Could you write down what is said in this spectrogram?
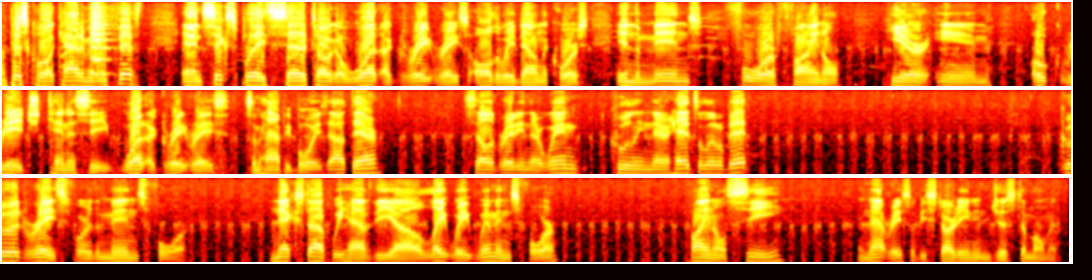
Episcopal Academy in fifth, and sixth place Saratoga. What a great race all the way down the course in the men's four final here in Oak Ridge, Tennessee. What a great race. Some happy boys out there celebrating their win, cooling their heads a little bit. Good race for the men's four. Next up, we have the uh, lightweight women's four, final C, and that race will be starting in just a moment.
